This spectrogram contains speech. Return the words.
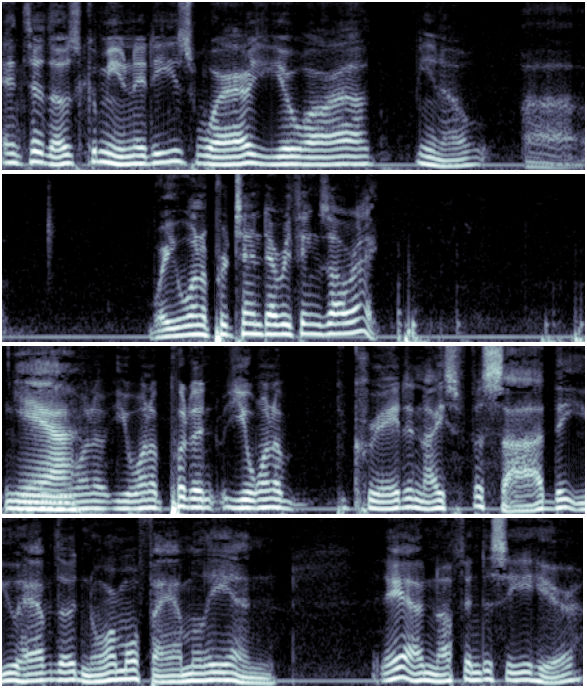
into those communities where you are, you know, uh, where you want to pretend everything's all right. Yeah. You want to you want to put in you want to create a nice facade that you have the normal family and yeah, nothing to see here.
